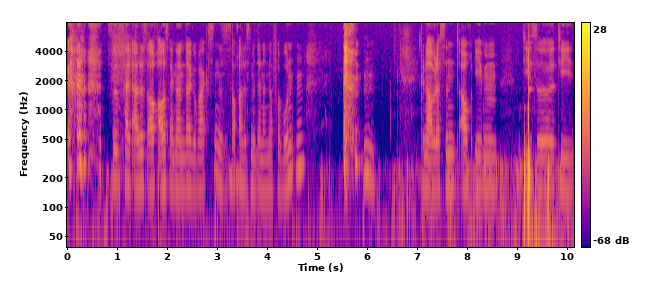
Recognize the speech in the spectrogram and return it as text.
es ist halt alles auch auseinander gewachsen, es ist mhm. auch alles miteinander verbunden. Genau, aber das sind auch eben diese, die,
